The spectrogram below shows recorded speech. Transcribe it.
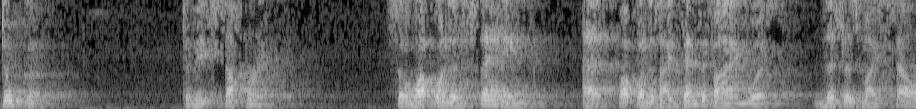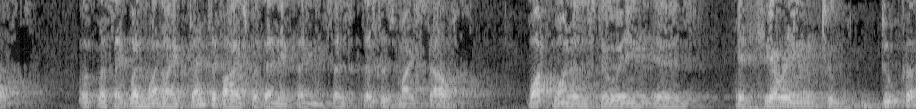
dukkha, to be suffering. So what one is saying, uh, what one is identifying with this is myself, let's say when one identifies with anything and says, this is myself, what one is doing is adhering to dukkha,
